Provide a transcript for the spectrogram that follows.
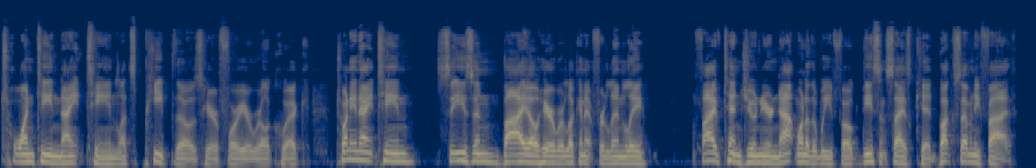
2019. Let's peep those here for you real quick. 2019 season bio here we're looking at for Lindley. 5'10 junior, not one of the wee folk, decent sized kid, buck 75.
